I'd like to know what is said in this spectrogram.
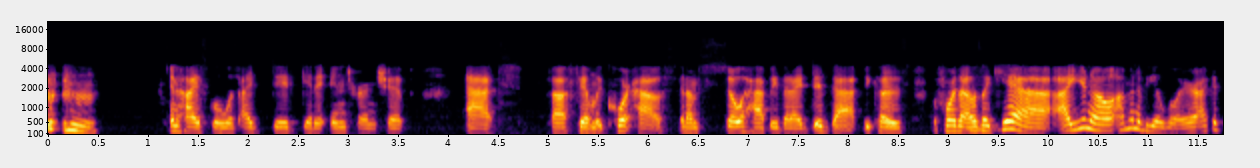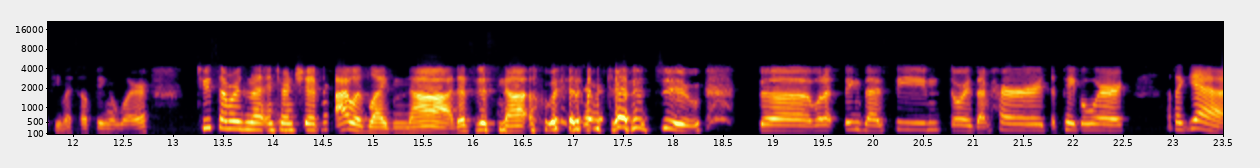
in high school was I did get an internship at uh, family courthouse, and I'm so happy that I did that because before that I was like, mm. yeah, I you know I'm gonna be a lawyer. I could see myself being a lawyer. Two summers in that internship, I was like, nah, that's just not what I'm gonna do. The what things I've seen, stories I've heard, the paperwork. I was like, yeah,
